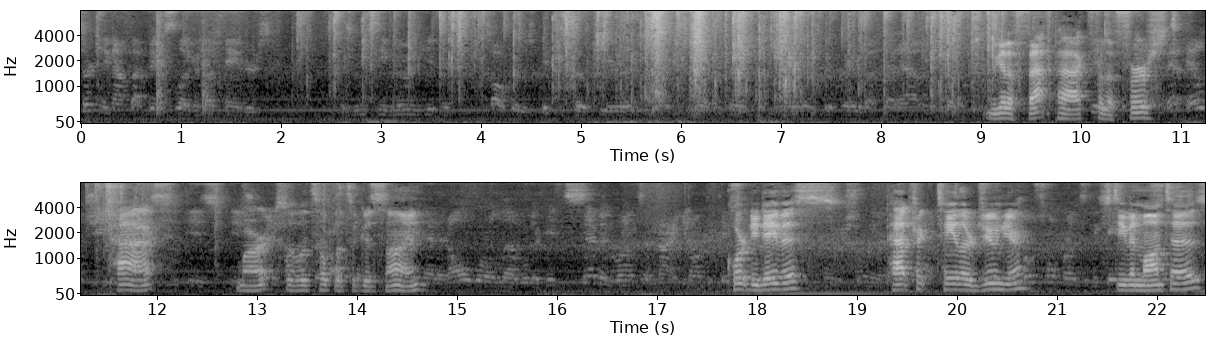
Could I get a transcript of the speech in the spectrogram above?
certainly not by big slug and left-handers. As we see Moon getting his talk with his pitching coach here. We got a fat pack for the first pack, Mark, so let's hope that's a good sign. Courtney Davis, Patrick Taylor Jr., Steven Montez,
